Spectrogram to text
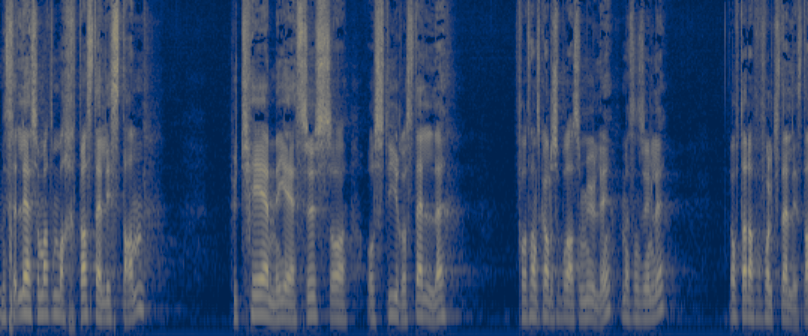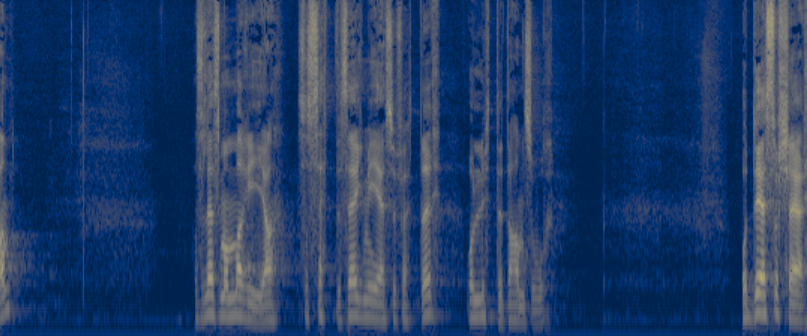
Vi leser om at Martha steller i stand. Hun tjener Jesus og, og styrer og steller for at han skal ha det så bra som mulig. mest sannsynlig. Det er ofte derfor folk steller i stand. Og Så leser vi om Maria som setter seg med Jesu føtter og lytter til hans ord. Og det som skjer,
